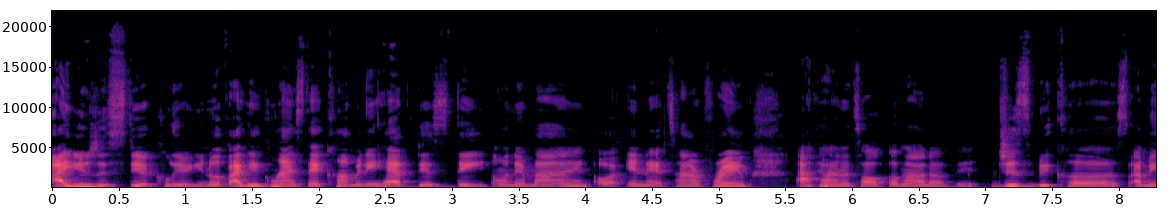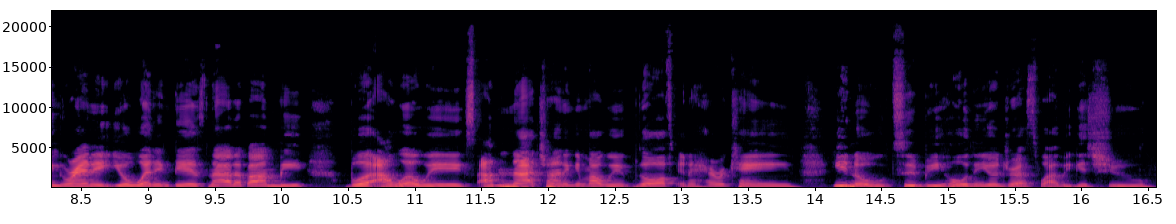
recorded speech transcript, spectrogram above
i usually steer clear. You know if i get clients that come and they have this date on their mind or in that time frame i kind of talk them out of it just because i mean granted your wedding day is not about me but i wear wigs. I'm not trying to get my wigs off in a hurricane you know to be holding your dress while we get you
